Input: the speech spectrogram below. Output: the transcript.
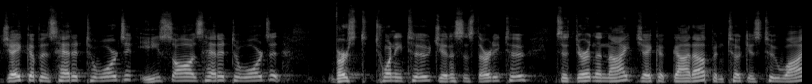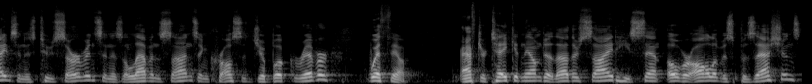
Jacob is headed towards it, Esau is headed towards it. Verse 22, Genesis 32 says, During the night, Jacob got up and took his two wives and his two servants and his 11 sons and crossed the Jabbok River with them. After taking them to the other side, he sent over all of his possessions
